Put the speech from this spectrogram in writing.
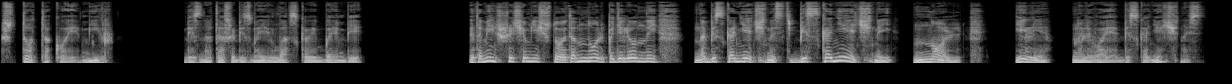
Что такое мир без Наташи, без моей ласковой Бэмби? Это меньше, чем ничто. Это ноль, поделенный на бесконечность. Бесконечный ноль. Или нулевая бесконечность.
